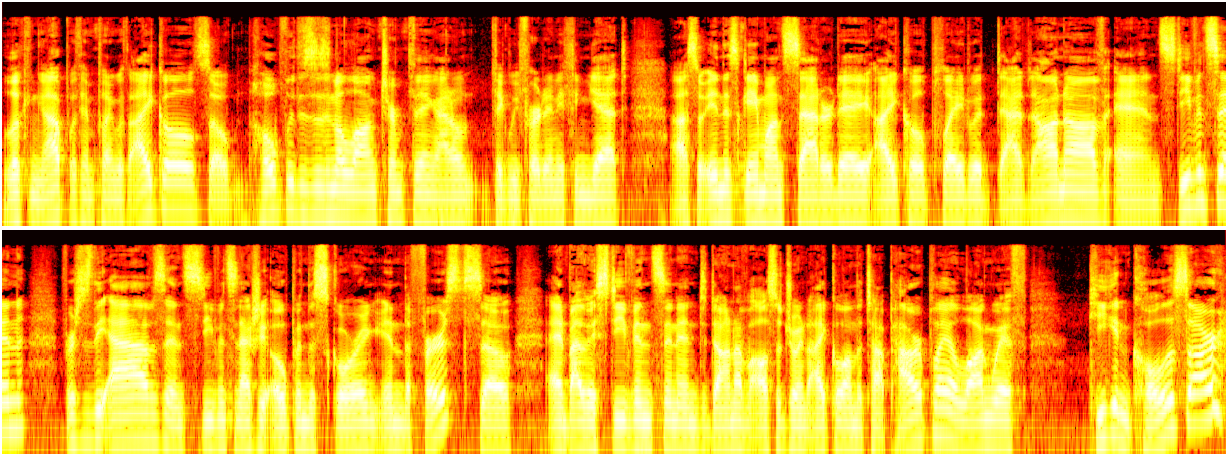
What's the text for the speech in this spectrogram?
looking up with him playing with Eichel. So hopefully this isn't a long term thing. I don't think we've heard anything yet. Uh, so in this game on Saturday, Eichel played with Dadonov and Stephenson versus the Avs, and Stephenson actually opened the scoring in the first. So, and by the way, Stephenson and Dadonov also joined Eichel on the top power play along with Keegan Kolesar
